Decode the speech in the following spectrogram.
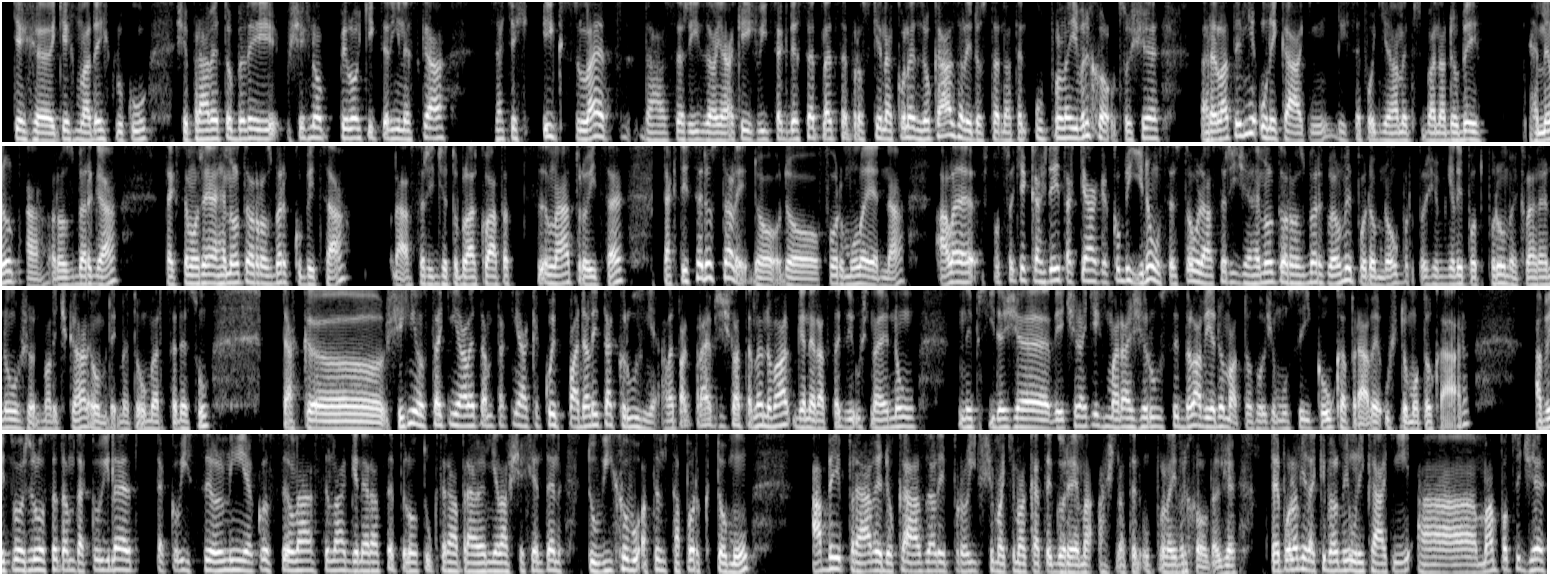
těch, těch mladých kluků, že právě to byli všechno piloti, který dneska za těch x let, dá se říct, za nějakých více jak deset let se prostě nakonec dokázali dostat na ten úplný vrchol, což je relativně unikátní, když se podíváme třeba na doby Hamiltona, Rosberga, tak samozřejmě Hamilton, Rosberg, Kubica, dá se říct, že to byla taková ta silná trojice, tak ty se dostali do, do Formule 1, ale v podstatě každý tak nějak jakoby jinou cestou, dá se říct, že Hamilton, Rosberg velmi podobnou, protože měli podporu McLarenu už od malička, nebo dejme tomu Mercedesu, tak uh, všichni ostatní ale tam tak nějak jako padali tak různě. Ale pak právě přišla tahle nová generace, kdy už najednou mi přijde, že většina těch manažerů si byla vědoma toho, že musí koukat právě už do motokár a vytvořilo se tam takovýhle, takový silný, jako silná, silná generace pilotů, která právě měla všechen ten, tu výchovu a ten support k tomu, aby právě dokázali projít všema těma kategoriemi až na ten úplný vrchol. Takže to je podle mě taky velmi unikátní a mám pocit, že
